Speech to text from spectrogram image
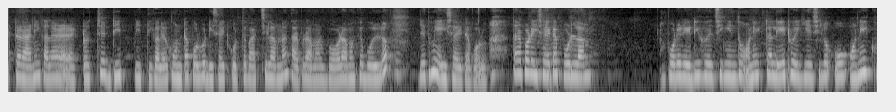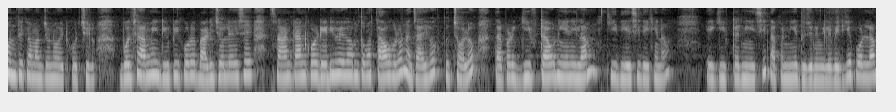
একটা রানি কালার আর একটা হচ্ছে ডিপ পিত্তি কালার। কোনটা পরবো ডিসাইড করতে পারছিলাম না। তারপর আমার বর আমাকে বলল যে তুমি এই শাড়িটা পরো। তারপর এই শাড়িটা পরলাম। পরে রেডি হয়েছি কিন্তু অনেকটা লেট হয়ে গিয়েছিল। ও অনেকক্ষণ থেকে আমার জন্য ওয়েট করছিল। বলছে, আমি ডিউটি করে বাড়ি চলে এসে স্নান টান করে রেডি হয়ে গেলাম। তোমার তাও হলো না? যাই হোক, তো চলো। তারপরে গিফটটাও নিয়ে নিলাম। কি দিয়েছি দেখে নাও। এই গিফটটা নিয়েছি। তারপর নিয়ে দুজনে মিলে বেরিয়ে পড়লাম।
